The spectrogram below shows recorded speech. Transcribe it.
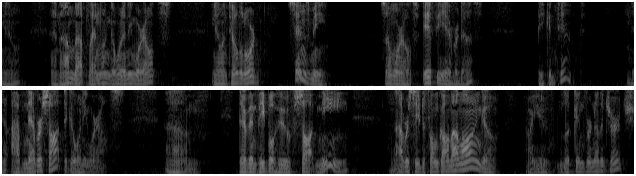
you know, and I'm not planning on going anywhere else, you know, until the Lord sends me somewhere else, if He ever does. Be content. You know, I've never sought to go anywhere else. Um, there have been people who've sought me, and I received a phone call not long ago. Are you looking for another church?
